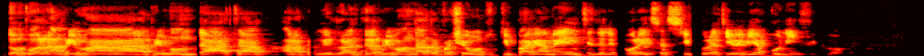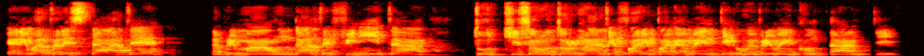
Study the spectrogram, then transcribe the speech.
Dopo la prima, la prima ondata, alla, durante la prima ondata facevano tutti i pagamenti delle polizze assicurative via bonifico. È arrivata l'estate, la prima ondata è finita, tutti sono tornati a fare i pagamenti come prima in contanti.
